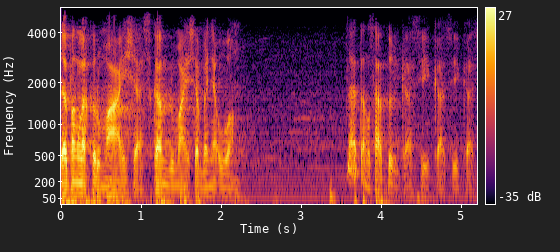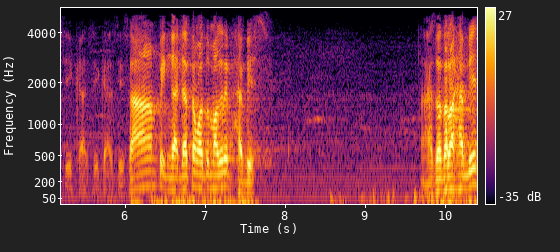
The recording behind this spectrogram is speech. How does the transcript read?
Datanglah ke rumah Aisyah. Sekarang rumah Aisyah banyak uang. Datang satu dikasih, kasih, kasih, kasih, kasih. Sampai nggak datang waktu maghrib, habis. Nah, setelah habis,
